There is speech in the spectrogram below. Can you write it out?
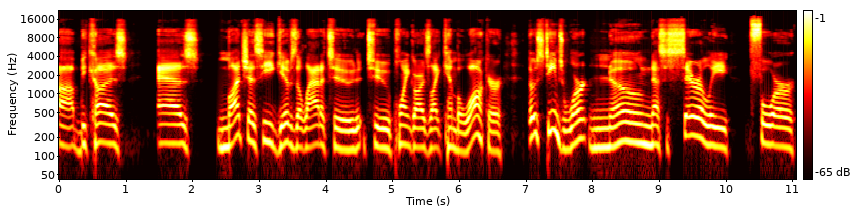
uh, because as much as he gives the latitude to point guards like Kemba Walker, those teams weren't known necessarily for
